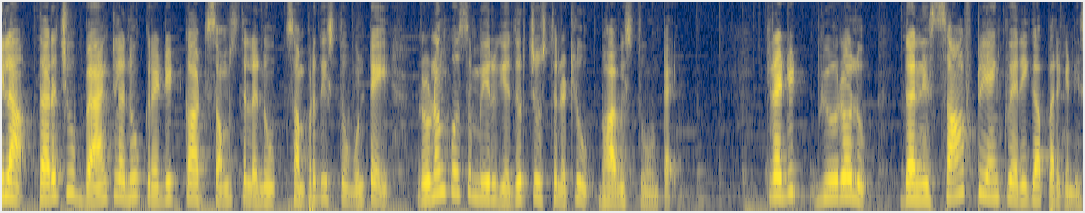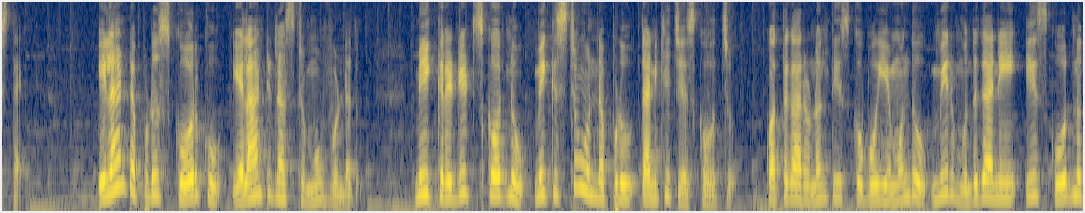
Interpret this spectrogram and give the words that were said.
ఇలా తరచూ బ్యాంకులను క్రెడిట్ కార్డ్ సంస్థలను సంప్రదిస్తూ ఉంటే రుణం కోసం మీరు ఎదురుచూస్తున్నట్లు భావిస్తూ ఉంటాయి. క్రెడిట్ బ్యూరోలు దాన్ని సాఫ్ట్ ఎంక్వైరీగా పరిగణిస్తాయి. ఇలాంటప్పుడు స్కోర్కు ఎలాంటి నష్టము ఉండదు. మీ క్రెడిట్ స్కోర్ను మీకు ఇష్టం ఉన్నప్పుడు తనిఖీ చేసుకోవచ్చు. కొత్తగా రుణం తీసుకోబోయే ముందు మీరు ముందుగానే ఈ స్కోర్ను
